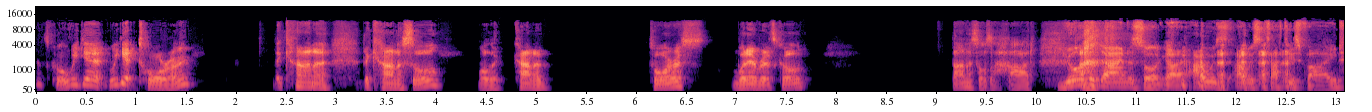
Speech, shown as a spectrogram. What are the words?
That's cool. We get we get Toro, the Carna the Carnosaur or the Carna Taurus, whatever it's called. Dinosaurs are hard. You're the dinosaur guy. I was I was satisfied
